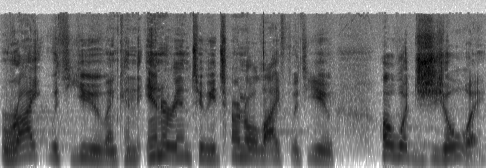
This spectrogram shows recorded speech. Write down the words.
right with you and can enter into eternal life with you. Oh, what joy.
